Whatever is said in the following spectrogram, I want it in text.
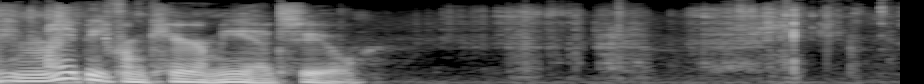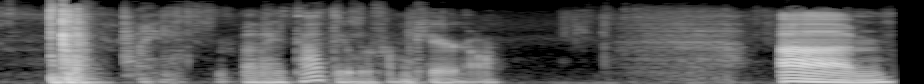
They might be from Caramia, too. But I thought they were from Carol. Um,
